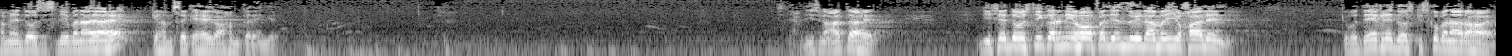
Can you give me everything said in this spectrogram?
ہم نے دوست اس لیے بنایا ہے کہ ہم سے کہے گا ہم کریں گے۔ حدیث میں آتا ہے، جسے دوستی کرنی ہو فل خالل کہ وہ دیکھ لے دوست کس کو بنا رہا ہے۔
